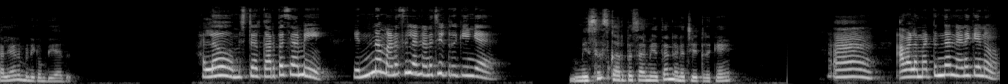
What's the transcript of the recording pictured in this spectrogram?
கல்யாணம் பண்ணிக்க முடியாது. ஹலோ மிஸ்டர் கருப்பசாமி என்ன மனசுல நினைச்சிட்டு இருக்கீங்க? மிஸ்ஸஸ் கருப்பசாமியை தான் நினைச்சிட்டு இருக்கேன். ஆ அவளை மட்டும்தான் நினைக்கணும்.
